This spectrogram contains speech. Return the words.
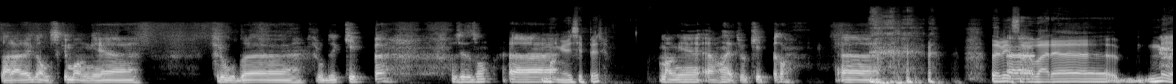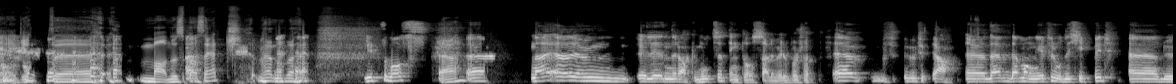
Der er det ganske mange Frode, Frode Kippe, for å si det sånn. Eh, mange kipper? Mange, ja, han heter jo Kippe, da. Eh, det viser seg å være meget eh, manusbasert, men Litt som oss. Ja. Uh, Nei, eh, eller en rake motsetning til oss, er det vel for så vidt. Eh, ja, eh, det er mange Frode Kipper du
